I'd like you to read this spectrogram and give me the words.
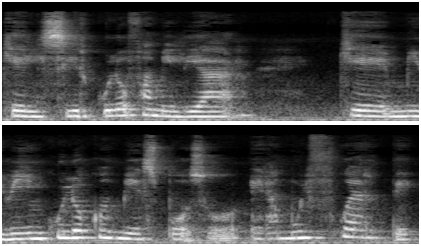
que el círculo familiar, que mi vínculo con mi esposo era muy fuerte,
